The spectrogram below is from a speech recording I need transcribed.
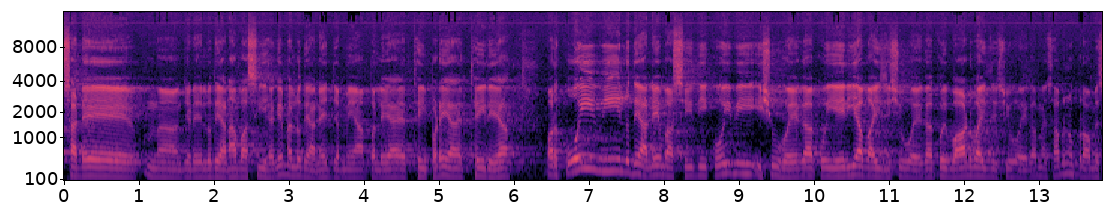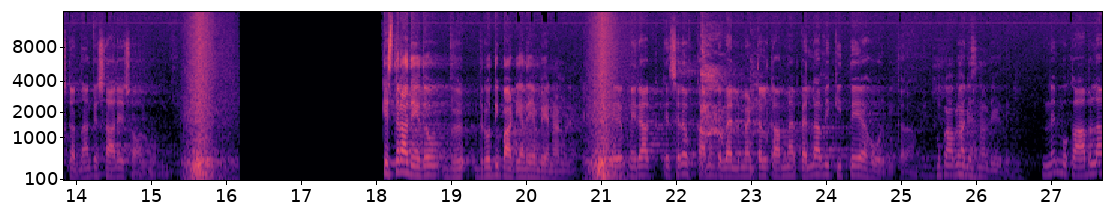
ਸਾਡੇ ਜਿਹੜੇ ਲੁਧਿਆਣਾ ਵਾਸੀ ਹੈਗੇ ਮੈਂ ਲੁਧਿਆਣੇ ਜੰਮਿਆ ਪਲਿਆ ਇੱਥੇ ਹੀ ਪੜ੍ਹਿਆ ਇੱਥੇ ਹੀ ਰਿਹਾ। ਔਰ ਕੋਈ ਵੀ ਲੁਧਿਆਣੇ ਵਾਸੀ ਦੀ ਕੋਈ ਵੀ ਇਸ਼ੂ ਹੋਏਗਾ ਕੋਈ ਏਰੀਆ ਵਾਈਜ਼ ਇਸ਼ੂ ਹੋਏਗਾ ਕੋਈ ਵਾਰਡ ਵਾਈਜ਼ ਇਸ਼ੂ ਹੋਏਗਾ ਮੈਂ ਸਭ ਨੂੰ ਪ੍ਰੋਮਿਸ ਕਰਦਾ ਕਿ ਸਾਰੇ ਸੋਲਵ ਹੋਣਗੇ। ਕਿਸ ਤਰ੍ਹਾਂ ਦੇ ਵਿ- ਵਿਰੋਧੀ ਪਾਰਟੀਆਂ ਦੇ ਬਿਆਨਾਂ ਨੂੰ ਲੈ ਕੇ? ਮੇਰਾ ਕਿ ਸਿਰਫ ਕੰਮ ਡਿਵੈਲਪਮੈਂਟਲ ਕੰਮ ਹੈ ਪਹਿਲਾਂ ਵੀ ਕੀਤੇ ਆ ਹੋਰ ਵੀ ਕਰਾਂਗੇ। ਮੁਕਾਬਲਾ ਕਿਸ ਨਾਲ ਦੇਖਦੇ ਹੋ? ਨਹੀਂ, ਮੁਕਾਬਲਾ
